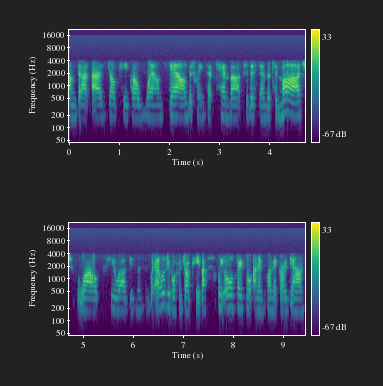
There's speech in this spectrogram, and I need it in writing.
um, that as JobKeeper wound down between September to December to March, while fewer businesses were eligible for JobKeeper, we also saw unemployment go down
